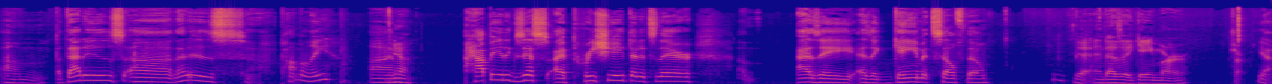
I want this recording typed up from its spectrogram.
Um, but that is uh, that is Pamali. I'm Yeah. happy it exists. I appreciate that it's there. Um, as a as a game itself, though, Yeah, and as a gamer, sure. yeah.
